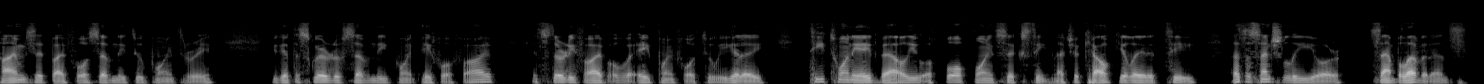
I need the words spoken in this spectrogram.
Times it by 472.3. You get the square root of 70.845 it's 35 over 8.42. You get a T28 value of 4.16. That's your calculated T. That's essentially your sample evidence.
